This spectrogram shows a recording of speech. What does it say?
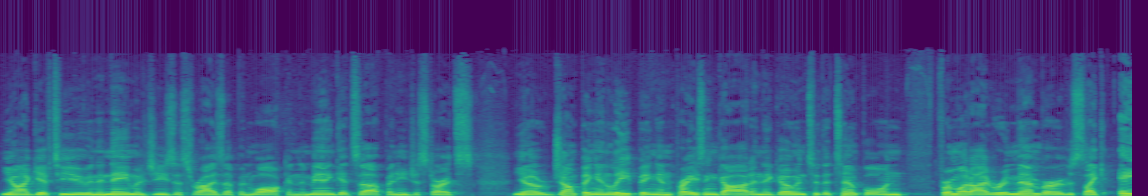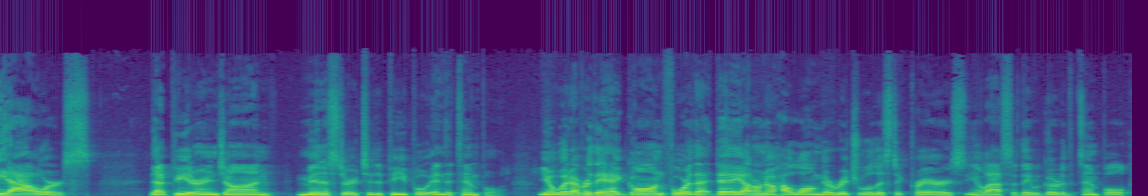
you know, I give to you in the name of Jesus, rise up and walk. And the man gets up and he just starts, you know, jumping and leaping and praising God. And they go into the temple. And from what I remember, it was like eight hours that Peter and John ministered to the people in the temple you know, whatever they had gone for that day. I don't know how long their ritualistic prayers, you know, lasted. They would go to the temple,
